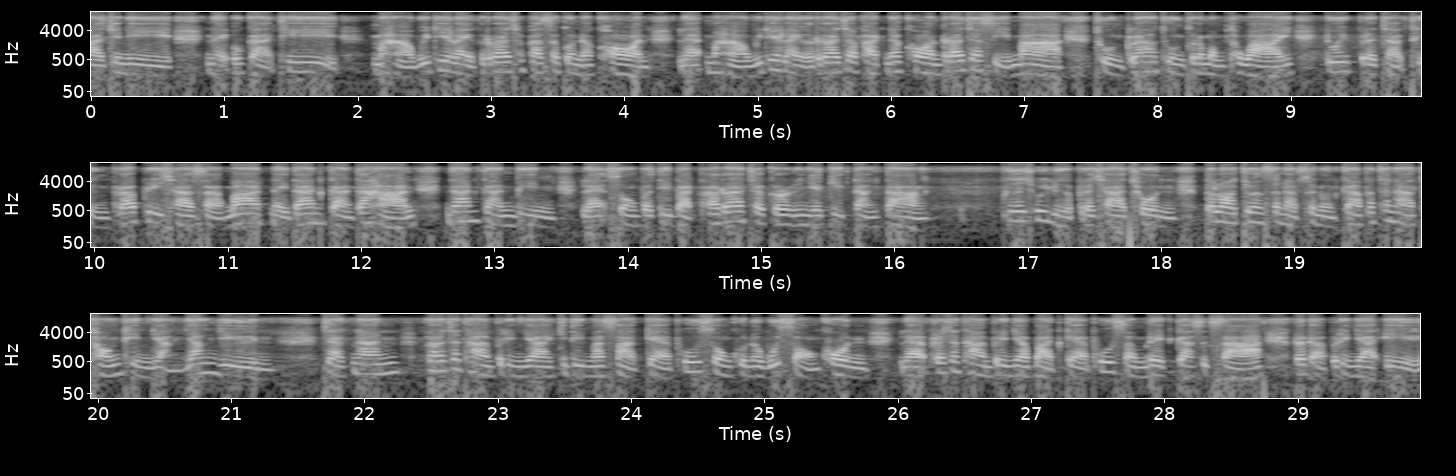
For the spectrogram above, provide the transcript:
ราชินี ในโอกาสที่มหาวิทยาลัยราชภัฏสกลนคร และมหาวิทยาลัยราชภัฏนครราชสีมา ทูลเกล้าทูลกระหม่อมถวาย ด้วยประจักษ์ถึงพระปรีชาสามารถในด้านการทหาร ด้านการบิน และทรงปฏิบัติพระราชกรณียกิจต่างๆ พื่อช่วยเหลือประชาชน ตลอดจนสนับสนุนการพัฒนาท้องถิ่นอย่างยั่งยืน จากนั้นพระราชทานปริญญากิติมศักดิ์แก่ผู้ทรงคุณวุฒิสองคน และพระราชทานปริญญาบัตรแก่ผู้สำเร็จการศึกษา ระดับปริญญาเอก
